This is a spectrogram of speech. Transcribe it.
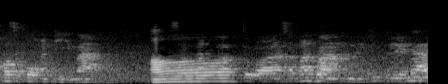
ข้อสะโพกมันดีมากอ๋อ สามารถพับตัวสามารถวางมือที่พื้นได้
